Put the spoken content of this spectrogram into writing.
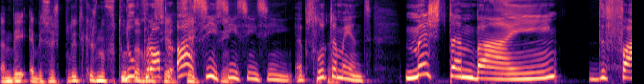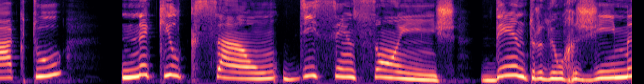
Ambi ambições políticas no futuro do da próprio... Rússia. Ah, sim, sim, sim, sim, sim absolutamente. Okay. Mas também, de facto, naquilo que são dissensões dentro de um regime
